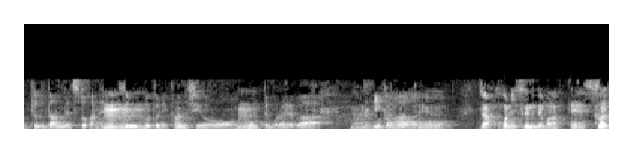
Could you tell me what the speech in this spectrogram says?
あのちょっと断熱とかね、うんそういうことに関心を持ってもらえば、いいかなという。じゃあここに住んでもらって関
